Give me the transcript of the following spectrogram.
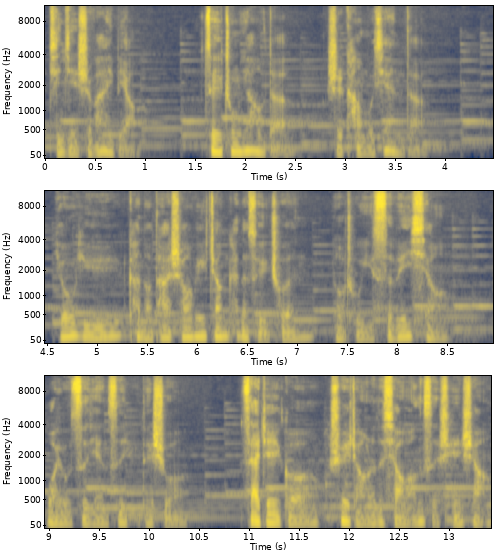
仅仅是外表，最重要的是看不见的。”由于看到他稍微张开的嘴唇露出一丝微笑，我又自言自语地说：“在这个睡着了的小王子身上，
